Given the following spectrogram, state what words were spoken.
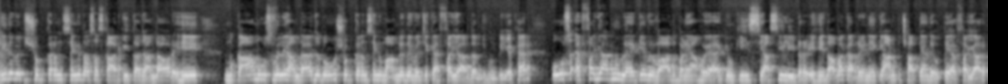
ਹੀ ਦੇ ਵਿੱਚ ਸ਼ੁਭਕਰਨ ਸਿੰਘ ਦਾ ਸੰਸਕਾਰ ਕੀਤਾ ਜਾਂਦਾ ਔਰ ਇਹ ਮੁਕਾਮ ਉਸ ਵੇਲੇ ਆਉਂਦਾ ਜਦੋਂ ਸ਼ੁਭਕਰਨ ਸਿੰਘ ਮਾਮਲੇ ਦੇ ਵਿੱਚ ਇੱਕ ਐਫ ਆਈ ਆਰ ਦਰਜ ਹੁੰਦੀ ਹੈ। ਖੈਰ, ਉਸ ਐਫ ਆਈ ਆਰ ਨੂੰ ਲੈ ਕੇ ਵਿਵਾਦ ਬਣਿਆ ਹੋਇਆ ਹੈ ਕਿਉਂਕਿ ਸਿਆਸੀ ਲੀਡਰ ਇਹ ਦਾਅਵਾ ਕਰ ਰਹੇ ਨੇ ਕਿ ਅਣਪਛਾਤਿਆਂ ਦੇ ਉੱਤੇ ਐਫ ਆਈ ਆਰ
